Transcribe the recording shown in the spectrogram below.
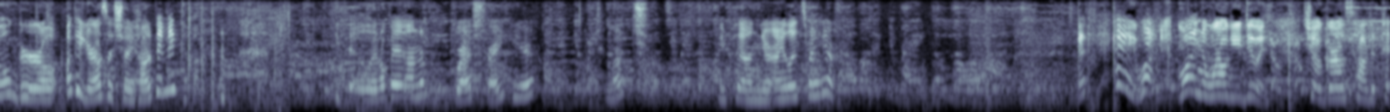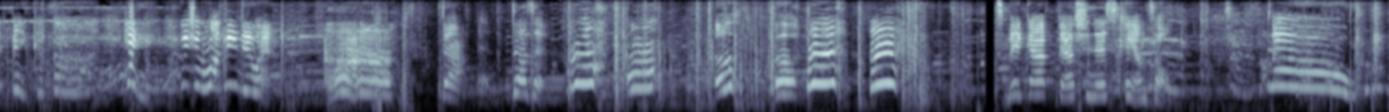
typical girl. Okay, girls, I'll show you how to put makeup on. you put a little bit on the brush right here. Too much. You put on your eyelids right here. Hey, what what in the world are you doing? Show girls how to put makeup on. Hey, you should let me do it. Uh, that does it. Uh, uh, Makeup fashionist cancel.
